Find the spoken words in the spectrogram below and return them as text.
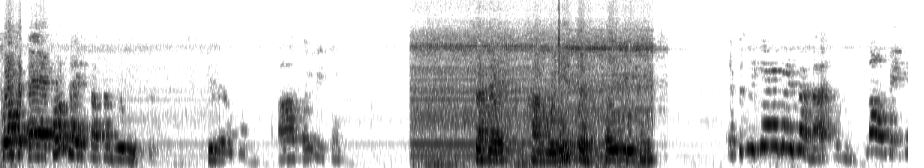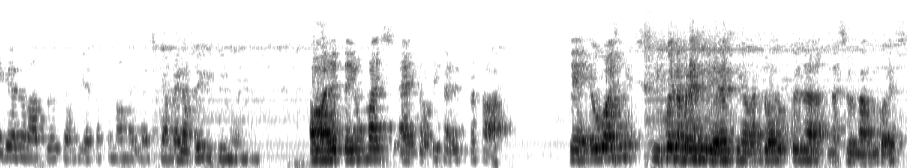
Qual, é, qual é a sua favorita? Se tiver alguma. Ah, foi Vikings. Sua série favorita? Foi Vikings. Eu pensei que era Grey's Anatomy. Não, vi que Grey's Anatomy eu vi até o final, mas acho que a melhor foi Vikings mesmo. Olha, eu tenho umas é, top séries pra falar. Tem, eu gosto muito de coisa brasileira, assim, eu adoro coisa nacional, não gosto.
